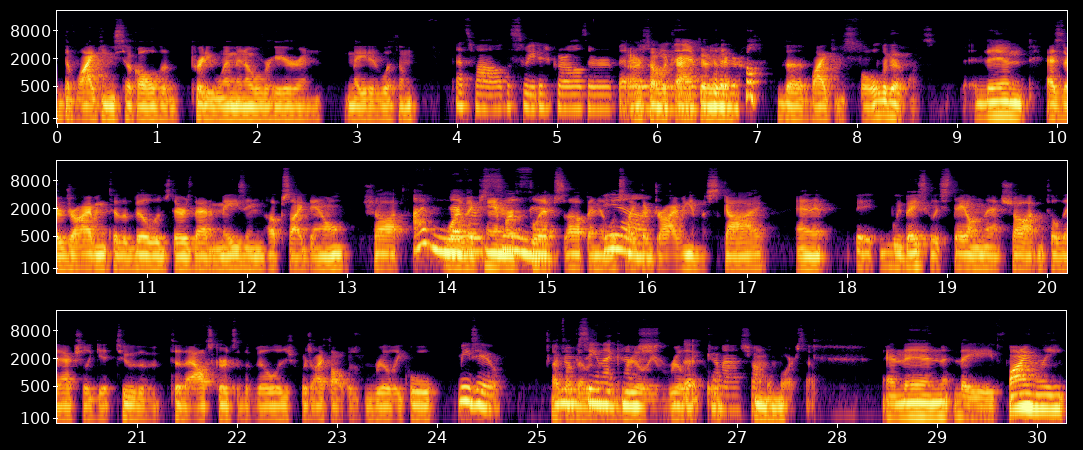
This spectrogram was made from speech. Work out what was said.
"The Vikings took all the pretty women over here and mated with them. That's why all the Swedish girls are better Are so looking than every attractive, other girl. The Vikings stole the good ones." And then, as they're driving to the village, there's that amazing upside down shot I've where the camera seen that. flips up and it looks like they're driving in the sky and it, it we basically stay on that shot until they actually get to the to the outskirts of the village which i thought was really cool Me too. i I've never that seen that kind really of really that cool kind of shot Mhm. before. So and then they finally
